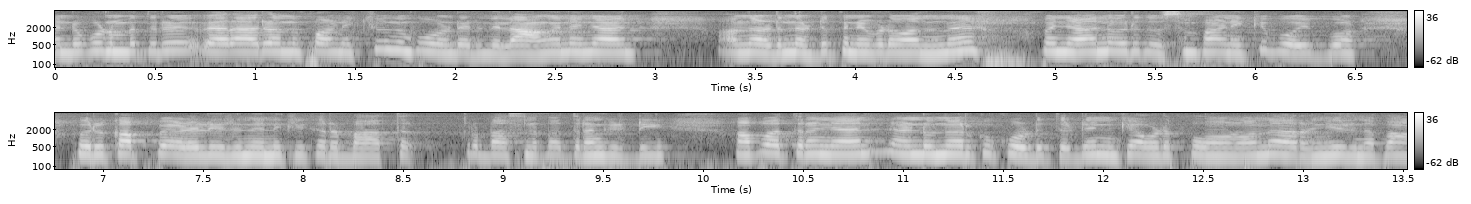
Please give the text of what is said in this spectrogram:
എന്റെ കുടുംബത്തിൽ വേറെ ആരും ഒന്നും പണിക്കൊന്നും പോകേണ്ടിരുന്നില്ല അങ്ങനെ ഞാൻ നടന്നിട്ട് പിന്നെ ഇവിടെ വന്ന് അപ്പോൾ ഞാൻ ഒരു ദിവസം പണിക്ക് പോയപ്പോൾ ഒരു കപ്പേളയിലിരുന്ന് എനിക്ക് കൃപാത്ര കൃപാസന പത്രം കിട്ടി. ആ പത്രം ഞാൻ രണ്ടു പേർക്ക് കൊടുത്തിട്ട് എനിക്ക് അവിടെ പോകണമെന്ന് അറിഞ്ഞിരുന്നു. അപ്പോൾ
